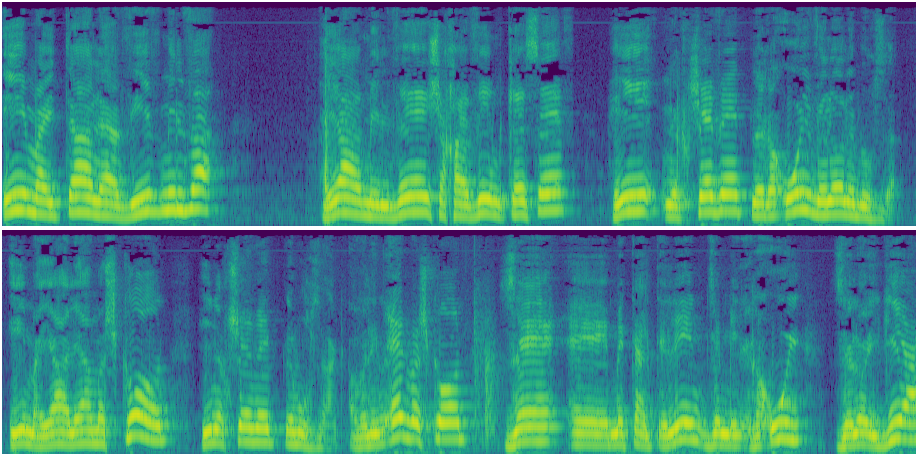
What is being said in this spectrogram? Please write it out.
אם הייתה לאביו מלווה. היה מלווה שחייבים כסף, היא נחשבת לראוי ולא למוחזק. אם היה עליה משכון, היא נחשבת למוחזק. אבל אם אין משכון, זה אה, מטלטלין, זה ראוי, זה לא הגיע,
